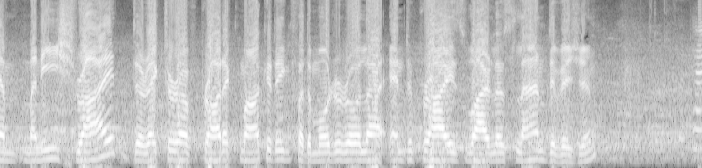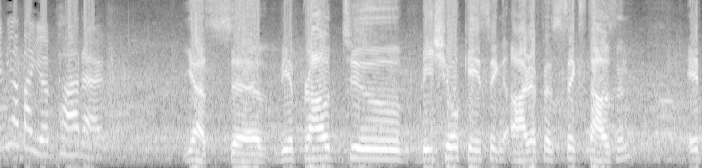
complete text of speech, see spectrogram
I'm Manish Rai, Director of Product Marketing for the Motorola Enterprise Wireless LAN Division. Tell me about your product. Yes, uh, we are proud to be showcasing RFS 6000. It,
